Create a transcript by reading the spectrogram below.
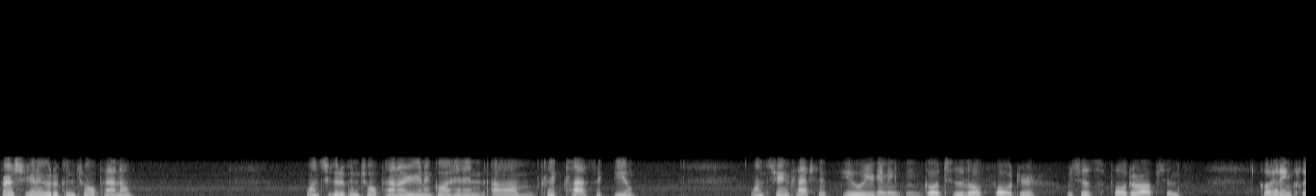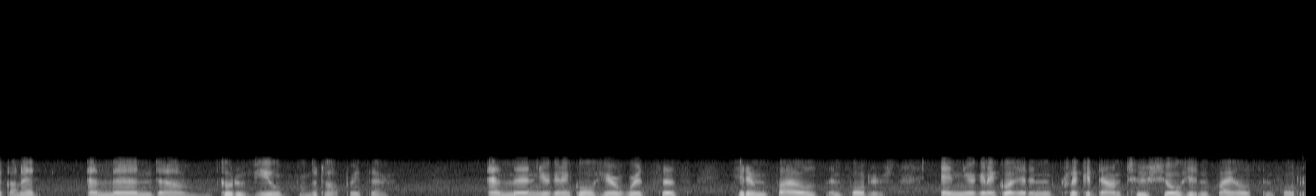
First, you're going to go to Control Panel. Once you go to Control Panel, you're going to go ahead and um, click Classic View. Once you're in Classic View, you're going to go to the little folder, which is Folder Options. Go ahead and click on it, and then um, go to View on the top right there. And then you're going to go here where it says Hidden Files and Folders and you're going to go ahead and click it down to show hidden files and folders.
